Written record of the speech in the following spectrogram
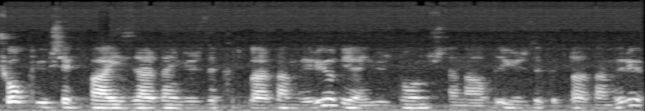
çok yüksek faizlerden %40'lardan veriyordu yani %13'ten aldığı %40'lardan veriyor.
